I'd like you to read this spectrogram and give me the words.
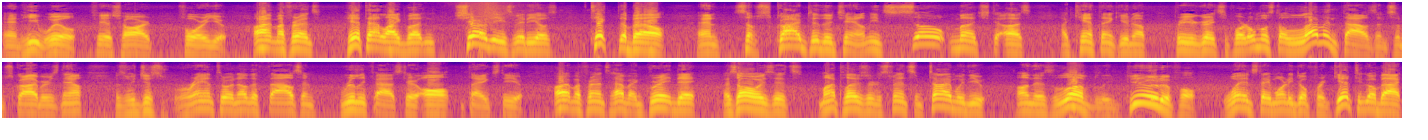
and he will fish hard for you. All right, my friends, hit that like button, share these videos, tick the bell, and subscribe to the channel. It means so much to us. I can't thank you enough for your great support. Almost 11,000 subscribers now as we just ran through another thousand really fast here, all thanks to you. All right, my friends, have a great day. As always, it's my pleasure to spend some time with you on this lovely, beautiful Wednesday morning. Don't forget to go back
